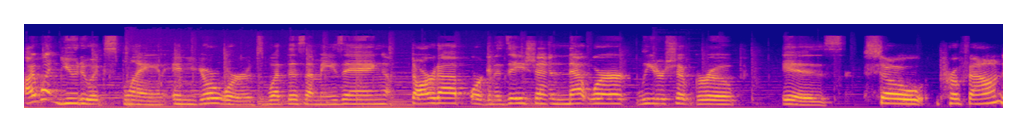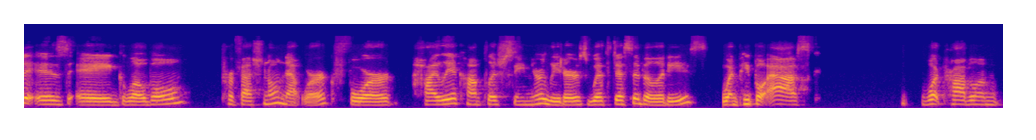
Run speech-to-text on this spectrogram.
I want you to explain in your words what this amazing startup, organization, network, leadership group is. So, Profound is a global professional network for highly accomplished senior leaders with disabilities. When people ask, what problem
